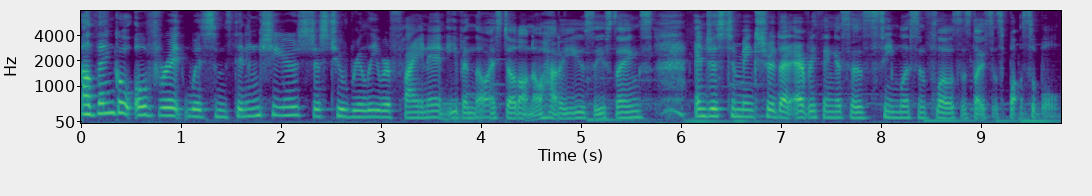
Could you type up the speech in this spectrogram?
I'll then go over it with some thinning shears just to really refine it, even though I still don't know how to use these things, and just to make sure that everything is as seamless and flows as nice as possible.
